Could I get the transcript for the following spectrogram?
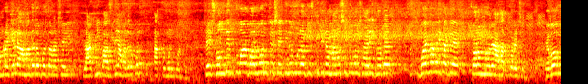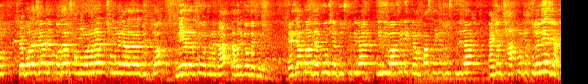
আমরা গেলে আমাদের ওপর তারা সেই লাঠি বাস দিয়ে আমাদের ওপর আক্রমণ করবে। সেই সন্দীপ কুমার বর্মনকে সেই তৃণমূলের দুষ্কৃতিটা মানসিক এবং শারীরিকভাবে উভয়ভাবেই তাকে চরমভাবে আঘাত করেছে। এবং সে বলেছে যে তোদের সংগঠনের সঙ্গে যারা যারা যুক্ত, মেয়েদেরকে ওখানে ডাক, তাদেরকেও দেখে নেবে। এই যে আপনারা দেখুন, সে দুষ্কৃতীরা ইউনিভার্সিটি ক্যাম্পাস থেকে দুষ্কৃতীরা একজন ছাত্রকে তুলে নিয়ে যায়।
